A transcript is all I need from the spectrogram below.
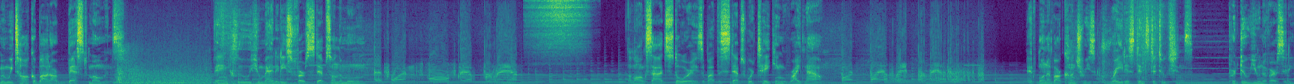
When we talk about our best moments, they include humanity's first steps on the moon. That's one small step for man, alongside stories about the steps we're taking right now one giant leap for mankind. at one of our country's greatest institutions, Purdue University.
